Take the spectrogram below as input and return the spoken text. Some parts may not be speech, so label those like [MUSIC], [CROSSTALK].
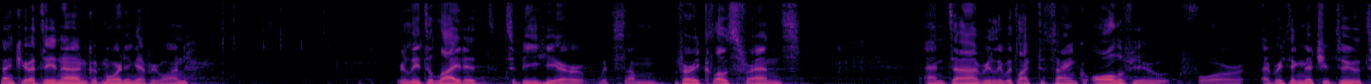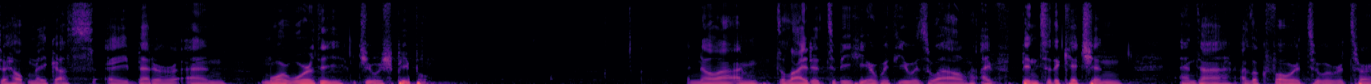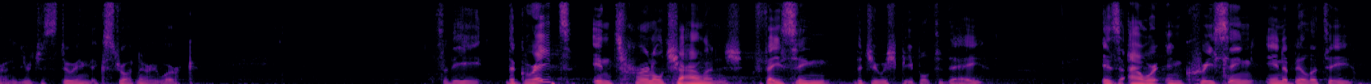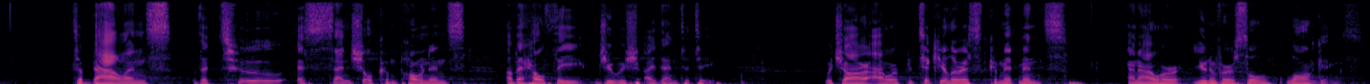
Thank you, Adina, and good morning, everyone. Really delighted to be here with some very close friends. And I uh, really would like to thank all of you for everything that you do to help make us a better and more worthy Jewish people. And Noa, I'm delighted to be here with you as well. I've been to the kitchen and uh, I look forward to a return. You're just doing extraordinary work. So, the, the great internal challenge facing the Jewish people today is our increasing inability to balance the two essential components of a healthy Jewish identity, which are our particularist commitments and our universal longings.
